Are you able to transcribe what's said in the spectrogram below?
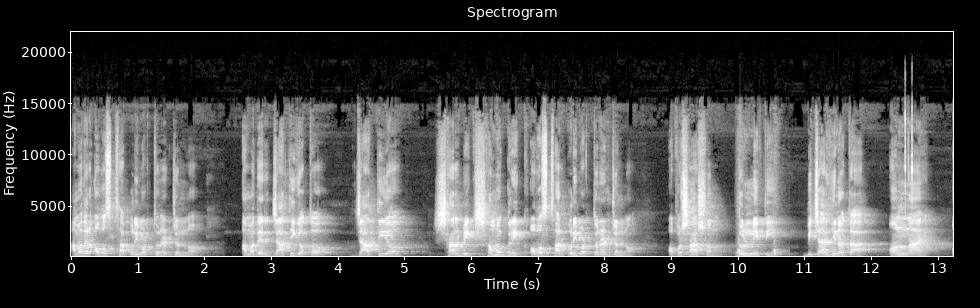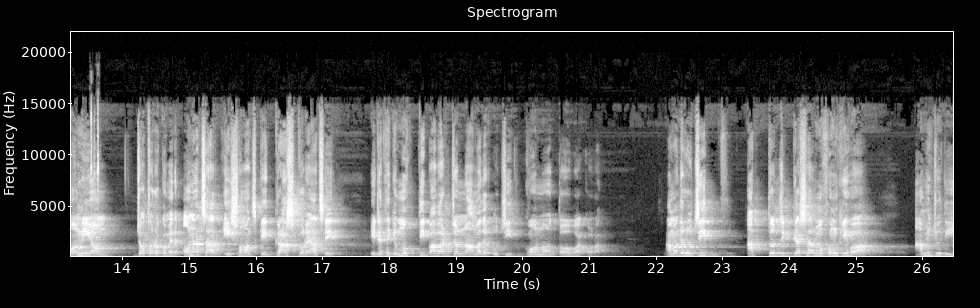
আমাদের অবস্থা পরিবর্তনের জন্য আমাদের জাতিগত, জাতীয়, সার্বিক, সামগ্রিক অবস্থার পরিবর্তনের জন্য অপশাসন, দুর্নীতি, বিচারহীনতা, অন্যায়, অনিয়ম, যত রকমের অনাচার এই সমাজকে গ্রাস করে আছে, এটা থেকে মুক্তি পাবার জন্য আমাদের উচিত গণতবা করা। আমাদের উচিত আত্মজিজ্ঞাসার মুখোমুখি হওয়া। আমি যদি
